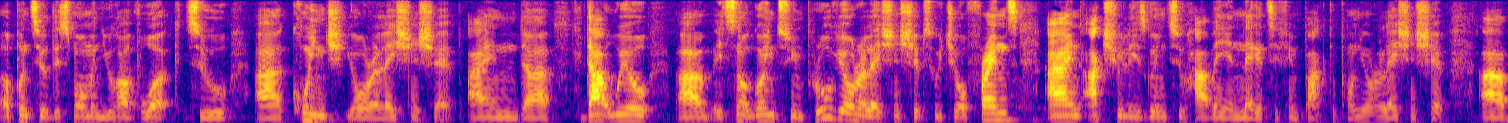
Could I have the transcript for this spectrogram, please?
up until this moment you have worked to uh, quench your relationship. And uh, that will um, it's not going to improve your relationships with your friends and actually is going to have a negative impact upon your relationship. Uh,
